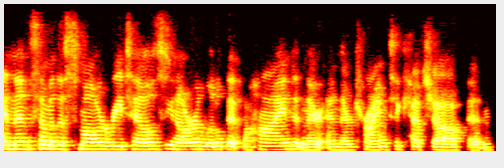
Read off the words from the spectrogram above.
and then some of the smaller retails you know are a little bit behind and they're and they're trying to catch up and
